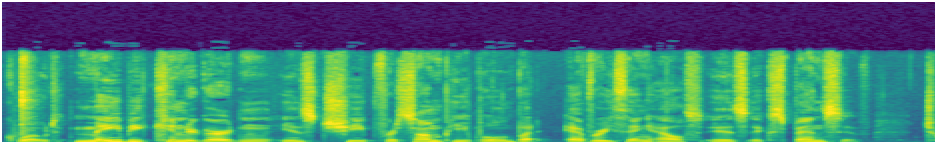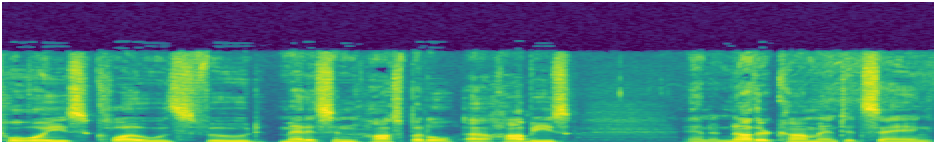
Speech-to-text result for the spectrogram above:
quote, maybe kindergarten is cheap for some people, but everything else is expensive. Toys, clothes, food, medicine, hospital, uh, hobbies. And another commented saying,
